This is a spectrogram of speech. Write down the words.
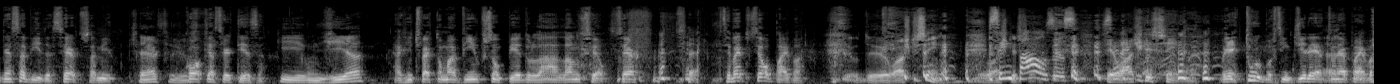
nessa vida, certo, Samir? Certo, justo. Qual que é a certeza? Que um dia a gente vai tomar vinho com São Pedro lá, lá no céu, certo? certo. Você vai pro céu, Paiva? Eu, eu acho que sim. Eu Sem que pausas? Sim. Eu acho que sim. Né? É turbo, assim, direto, é, né, Paiva?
